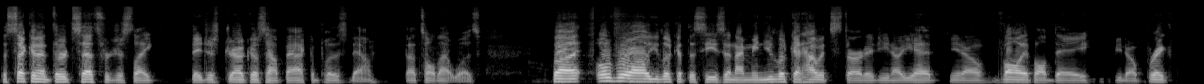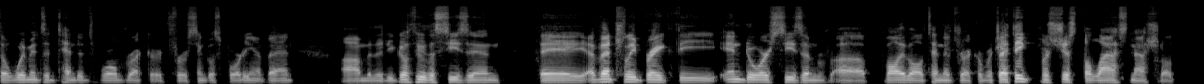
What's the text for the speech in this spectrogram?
the second and third sets were just like they just dragged us out back and put us down. That's all that was. But overall, you look at the season. I mean, you look at how it started. You know, you had you know volleyball day. You know, break the women's attendance world record for a single sporting event, um, and then you go through the season. They eventually break the indoor season uh, volleyball attendance record, which I think was just the last national.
